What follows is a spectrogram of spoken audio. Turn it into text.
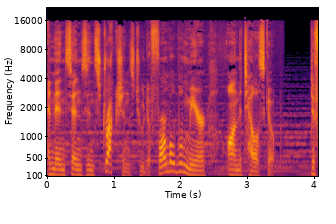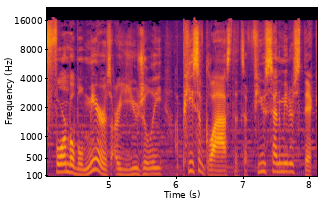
and then sends instructions to a deformable mirror on the telescope. Deformable mirrors are usually a piece of glass that's a few centimeters thick,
